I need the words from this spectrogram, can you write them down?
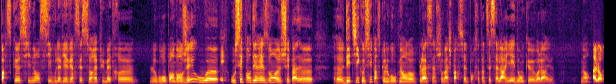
parce que sinon, si vous l'aviez versé, ça aurait pu mettre euh, le groupe en danger ou, euh, ou c'est pour des raisons, je sais pas, d'éthique aussi parce que le groupe met en place un chômage partiel pour certains de ses salariés et donc voilà. Non? Alors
